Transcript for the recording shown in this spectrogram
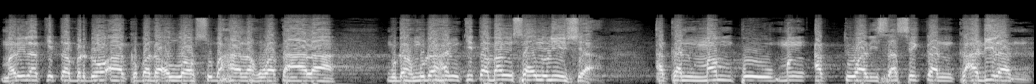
marilah kita berdoa kepada Allah Subhanahu wa taala. Mudah-mudahan kita bangsa Indonesia akan mampu mengaktualisasikan keadilan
